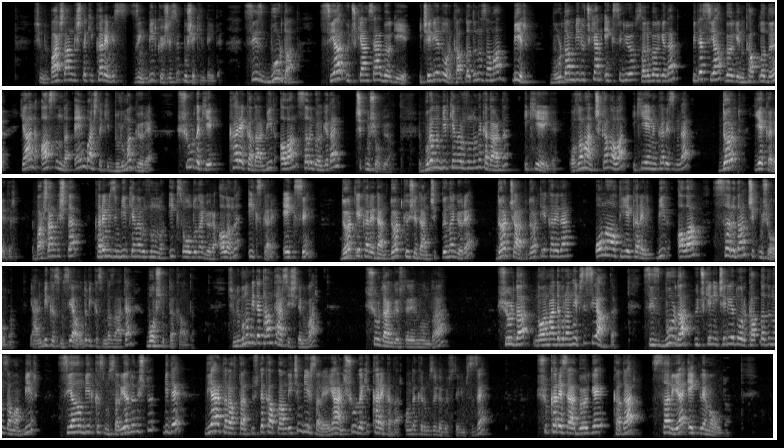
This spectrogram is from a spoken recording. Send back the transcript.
Şimdi başlangıçtaki karemizin bir köşesi bu şekildeydi. Siz buradan siyah üçgensel bölgeyi içeriye doğru katladığınız zaman bir buradan bir üçgen eksiliyor sarı bölgeden bir de siyah bölgenin kapladığı yani aslında en baştaki duruma göre şuradaki kare kadar bir alan sarı bölgeden çıkmış oluyor. Buranın bir kenar uzunluğu ne kadardı? 2y idi. O zaman çıkan alan 2y'nin karesinden 4y karedir. Başlangıçta karemizin bir kenar uzunluğu x olduğuna göre alanı x kare eksi 4y kareden 4 köşeden çıktığına göre 4 çarpı 4y kareden 16y karelik bir alan sarıdan çıkmış oldu. Yani bir kısmı siyah oldu bir kısmı da zaten boşlukta kaldı. Şimdi bunun bir de tam tersi işlemi var. Şuradan gösterelim onu da. Şurada normalde buranın hepsi siyahtı. Siz burada üçgeni içeriye doğru katladığınız zaman bir siyahın bir kısmı sarıya dönüştü. Bir de diğer taraftan üste katlandığı için bir sarıya. Yani şuradaki kare kadar. Onu da kırmızıyla göstereyim size. Şu karesel bölge kadar sarıya ekleme oldu.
